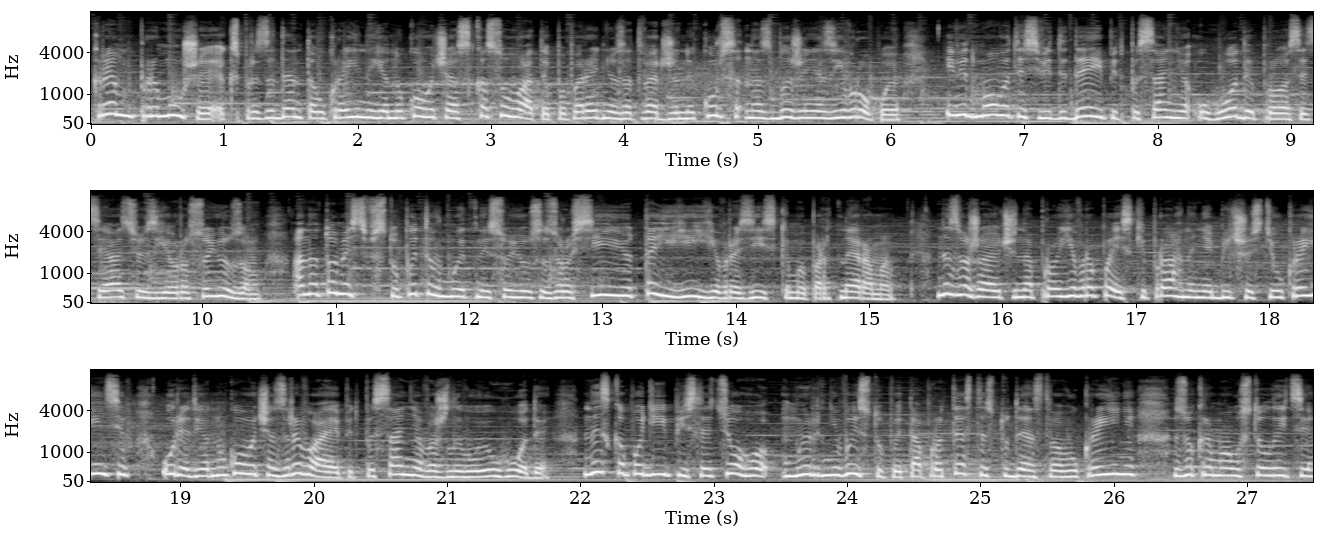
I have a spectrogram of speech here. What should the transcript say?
Кремль примушує експрезидента України Януковича скасувати попередньо затверджений курс на зближення з Європою і відмовитись від ідеї підписання угоди про асоціацію з Євросоюзом, а натомість вступити в митний союз з Росією та її євразійськими партнерами. Незважаючи на проєвропейські прагнення більшості українців, уряд Януковича зриває підписання важливої угоди. Низка подій після цього мирні виступи та протести студентства в Україні, зокрема у столиці,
